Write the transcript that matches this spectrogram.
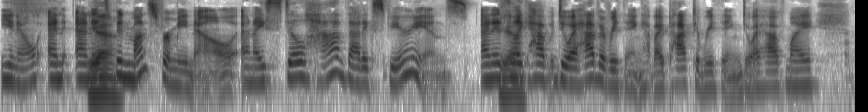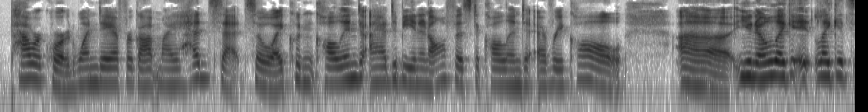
You know, and and Yeah. it's been months for me now, and I still have that experience. And it's Yeah. like, have do I have everything? Have I packed everything? Do I have my power cord? One day I forgot my headset, so I couldn't call into. I had to be in an office to call into every call. Uh, you know, like it, like it's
